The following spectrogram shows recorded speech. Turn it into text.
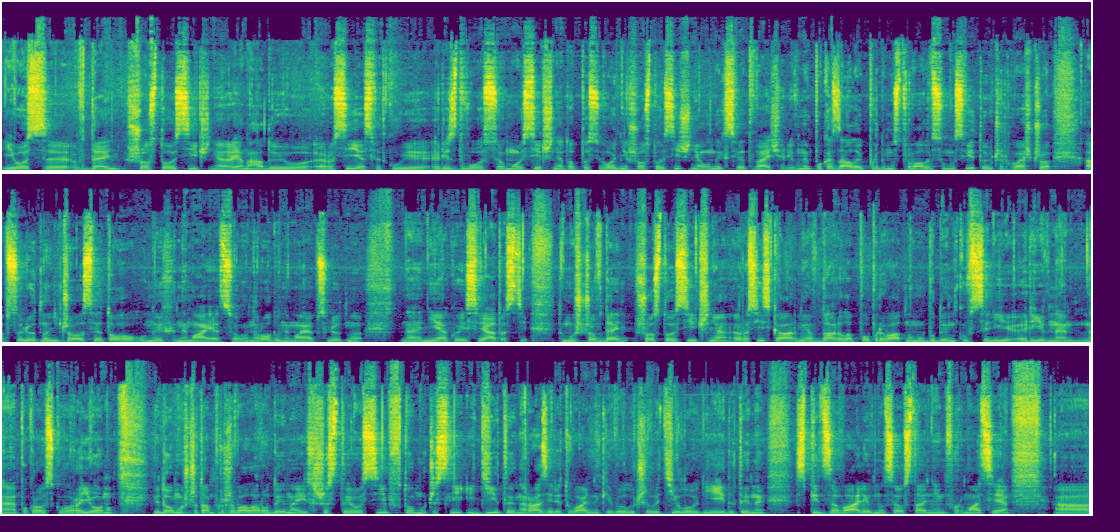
І ось е, в день 6 січня, я нагадую, Росія святкує Різдво 7 січня, тобто сьогодні, 6 січня, у них святвечір. І вони показали, продемонстрували всьому світу і чергове, що абсолютно нічого святого у них немає. Цього народу немає абсолютно е, ніякої святості, тому що в день 6 січня російська армія вдарила по приватному будинку в селі Рівне е, Покровського району. Відомо, що там проживала родина із шести осіб, в тому числі і діти. Наразі рятувальники вилучили тіло однієї дитини з під завалів. Ну це остання інформація,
